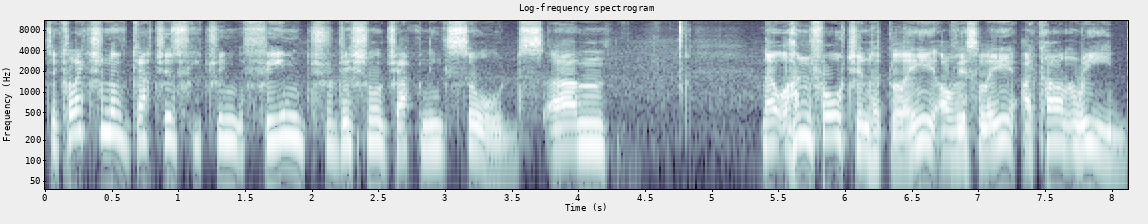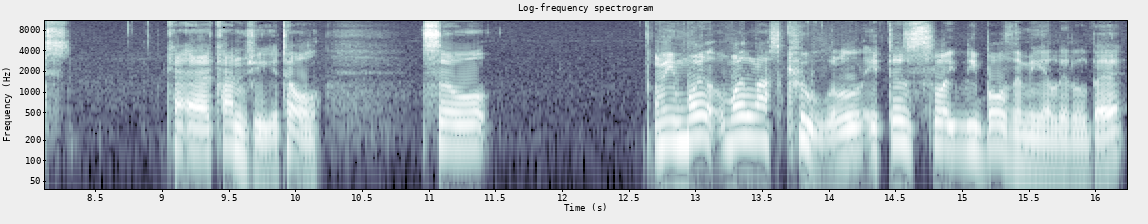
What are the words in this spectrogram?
It's a collection of gachas featuring themed traditional Japanese swords. Um, now, unfortunately, obviously, I can't read uh, kanji at all. So, I mean, while, while that's cool, it does slightly bother me a little bit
